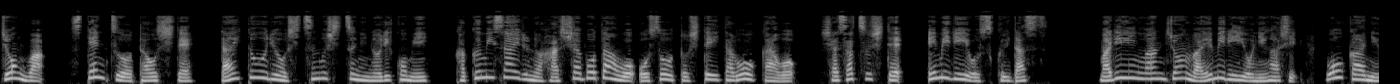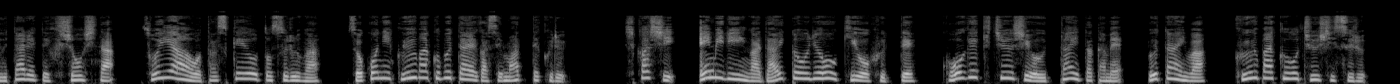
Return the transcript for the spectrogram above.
ジョンはステンツを倒して大統領執務室に乗り込み、核ミサイルの発射ボタンを押そうとしていたウォーカーを射殺してエミリーを救い出す。マリーン・ワン・ジョンはエミリーを逃がし、ウォーカーに撃たれて負傷したソイヤーを助けようとするが、そこに空爆部隊が迫ってくる。しかし、エミリーが大統領機を振って攻撃中止を訴えたため、部隊は空爆を中止する。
